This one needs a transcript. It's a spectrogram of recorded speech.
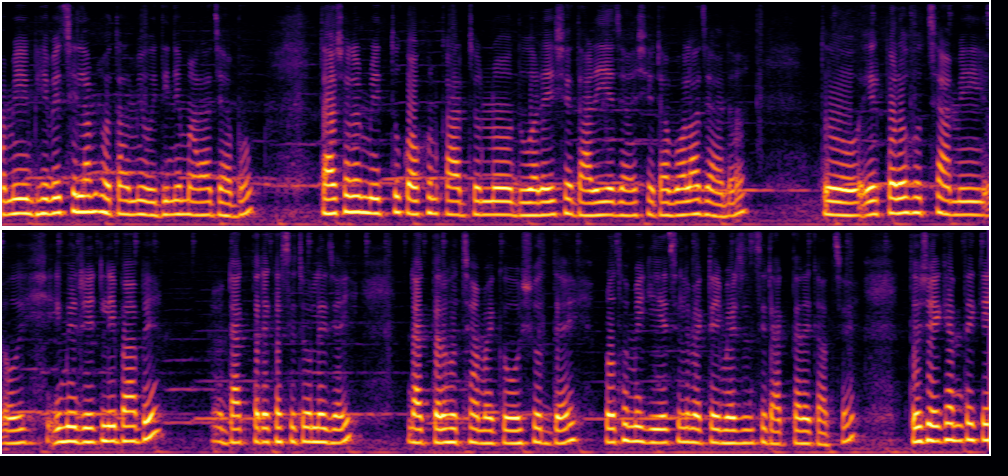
আমি ভেবেছিলাম হয়তো আমি ওই দিনে মারা যাব। তা আসলে মৃত্যু কখন কার জন্য দুয়ারে এসে দাঁড়িয়ে যায় সেটা বলা যায় না। তো এরপরে হচ্ছে আমি ওই ইমিডিয়েটলিভাবে ডাক্তারের কাছে চলে যাই। ডাক্তার হচ্ছে আমাকে ওষুধ দেয়। প্রথমে গিয়েছিলাম একটা ইমার্জেন্সি ডাক্তারের কাছে। তো সেইখান থেকে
